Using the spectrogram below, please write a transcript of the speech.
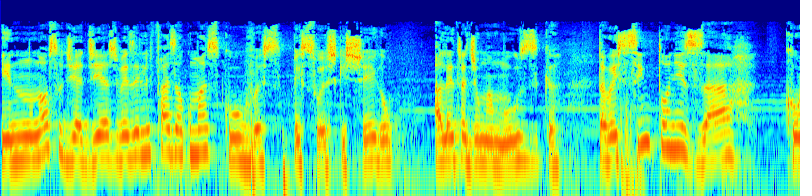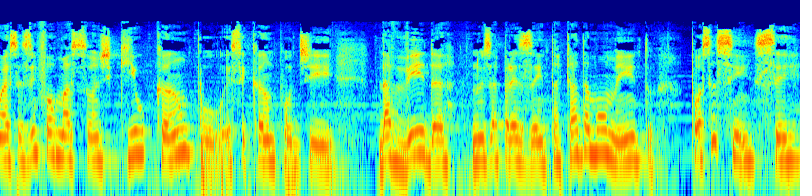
E no nosso dia a dia, às vezes ele faz algumas curvas, pessoas que chegam, a letra de uma música, talvez sintonizar com essas informações que o campo, esse campo de da vida nos apresenta a cada momento, possa sim ser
